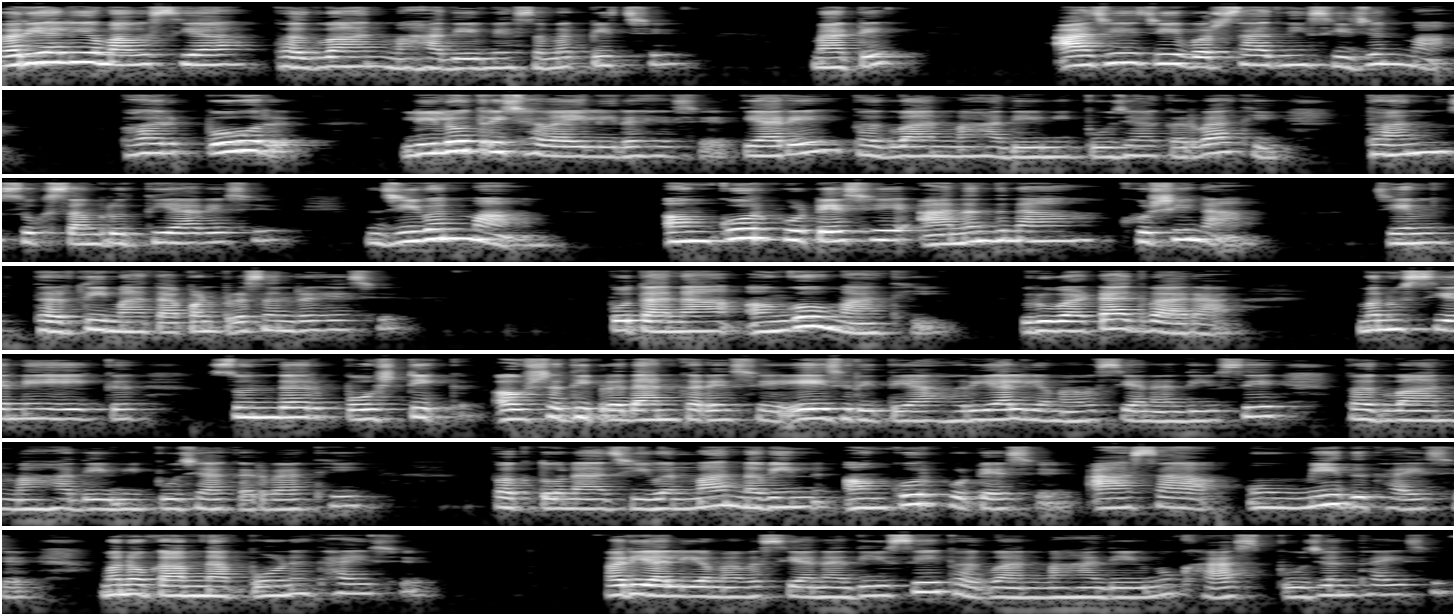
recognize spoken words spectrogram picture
હરિયાળી અમાવસ્યા ભગવાન મહાદેવને સમર્પિત છે. માટે આજે જે વરસાદની સિઝનમાં ભરપૂર લીલોતરી છવાયેલી રહે છે, ત્યારે ભગવાન મહાદેવની પૂજા કરવાથી ધન, સુખ, સમૃદ્ધિ આવે છે. જીવનમાં અંકુર ફૂટે છે આનંદના, ખુશીના, જેમ ધરતી માતા પણ પ્રસન્ન રહે છે. પોતાના અંગોમાંથી રૂવાટા દ્વારા મનુષ્યને એક સુંદર પૌષ્ટિક ઔષધિ પ્રદાન કરે છે. એ જ રીતે આ હરિયાળી અમાવસ્યાના દિવસે ભગવાન મહાદેવની પૂજા કરવાથી ભક્તોના જીવનમાં નવીન અંકુર ફૂટે છે. આશા, ઉમ્મીદ થાય છે. મનોકામના પૂર્ણ થાય છે. હરિયાળી અમાવસ્યાના દિવસે ભગવાન મહાદેવનું ખાસ પૂજન થાય છે.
